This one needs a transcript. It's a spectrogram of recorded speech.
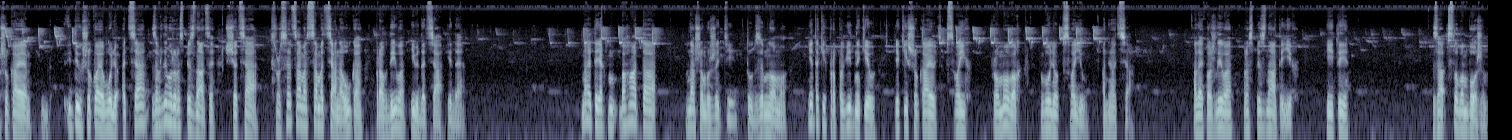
шукає, і той, хто шукає волю Отця, завжди може розпізнати, що ця що саме, саме ця наука правдива і від Отця іде. Знаєте, як багато в нашому житті, тут земному, є таких проповідників, які шукають в своїх промовах волю свою, а не Отця. Але як важливо розпізнати їх і йти за Словом Божим,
